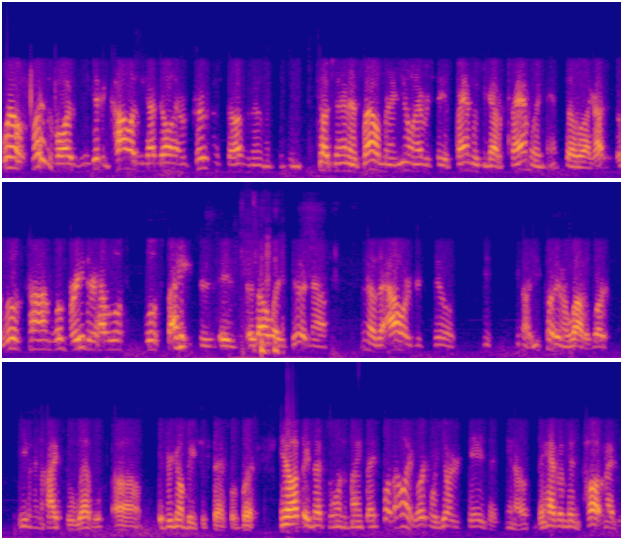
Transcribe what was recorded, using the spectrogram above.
Well, first of all, when you get to college, you got to do all that recruiting stuff, and then you touch the NFL, man, you don't ever see a family if you got a family, and so like I, a little time, a little breather, have a little little space is, is, is always good. Now, you know, the hours are still, you, you know, you put in a lot of work even in high school level um, if you're going to be successful, but you know, I think that's one of the main things. But I like working with younger kids that, you know, they haven't been taught maybe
